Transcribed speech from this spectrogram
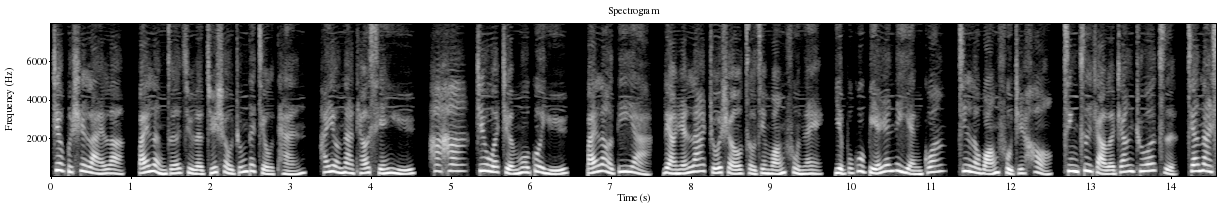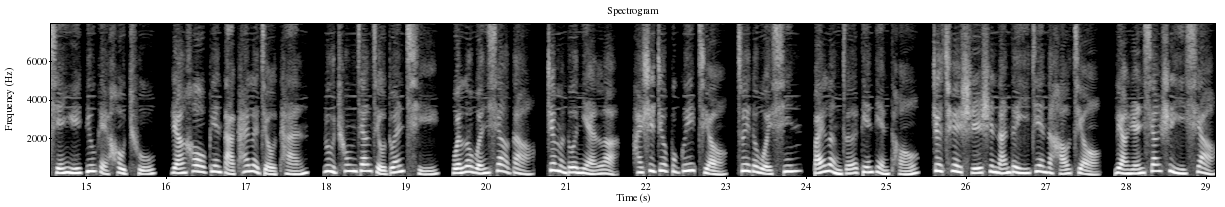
这不是来了？”白冷泽举了举手中的酒坛，还有那条咸鱼，哈哈，知我者莫过于。白老弟呀，两人拉着手走进王府内，也不顾别人的眼光。进了王府之后，径自找了张桌子，将那咸鱼丢给后厨，然后便打开了酒坛。陆冲将酒端起，闻了闻，笑道：“这么多年了，还是这不归酒，醉得我心。”白冷则点点头，这确实是难得一见的好酒。两人相视一笑，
